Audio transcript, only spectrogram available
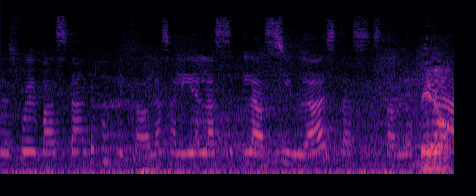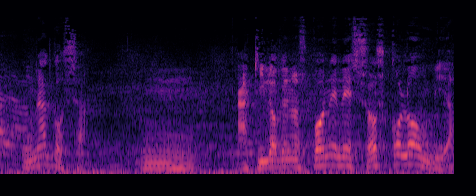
Entonces fue bastante complicado la salida, la, la ciudad está, está Pero bloqueada. una cosa, mm, aquí lo que nos ponen es SOS Colombia.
